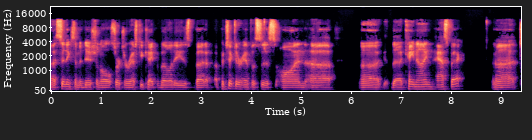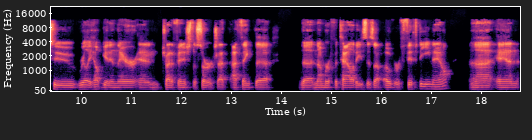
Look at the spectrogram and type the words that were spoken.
uh, sending some additional search and rescue capabilities, but a, a particular emphasis on uh, the canine aspect to really help get in there and try to finish the search. I, I think the the number of fatalities is up over 50 now uh, and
